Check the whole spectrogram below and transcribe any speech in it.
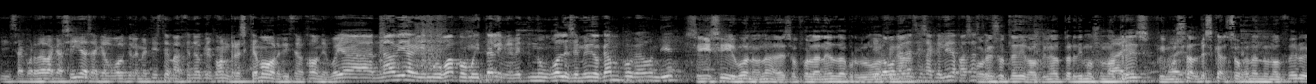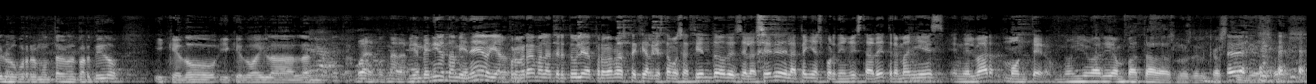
Y se acordaba Casillas, aquel gol que le metiste, imagino que con resquemor. Dicen, joder, voy a Navia, que es muy guapo, muy tal, y me meten un gol desde medio campo, cago en 10. Sí, sí, bueno, nada, eso fue la anécdota porque luego, ¿Y luego al final... aquel día, pasaste? Por eso te digo, al final perdimos 1-3, Vaya, fuimos vaya. al descanso ganando 1-0 y luego remontaron el partido y quedó, y quedó ahí la, la anécdota. Bueno, pues nada, bienvenido también ¿eh? hoy al programa La Tertulia, programa especial que estamos haciendo desde la sede de la Peña Sportinguista de Tremañes en el bar Montero. No llevarían patadas los del Castillo. ¿sabes?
